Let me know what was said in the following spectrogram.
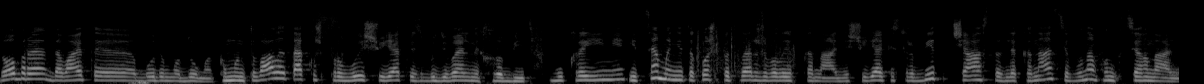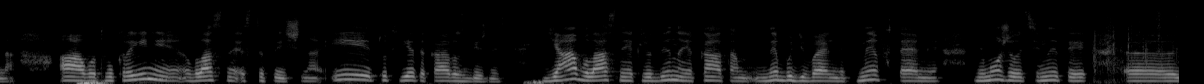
добре? Давайте будемо думати. Коментували також про вищу якість будівельних робіт в Україні, і це мені також підтверджували в Канаді, що якість робіт часто для канадців вона функціональна. А от в Україні власне естетична, і тут є така розбіжність. Я, власне, як людина, яка там не будівельник, не в темі, не може оцінити е,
